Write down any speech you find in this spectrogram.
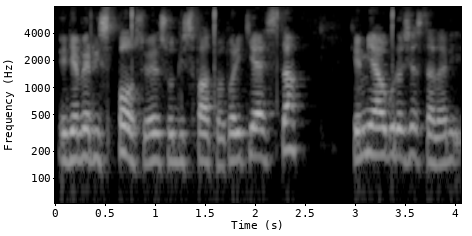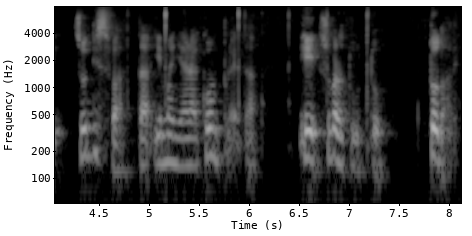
e di aver risposto e aver soddisfatto la tua richiesta, che mi auguro sia stata soddisfatta in maniera completa e soprattutto totale.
